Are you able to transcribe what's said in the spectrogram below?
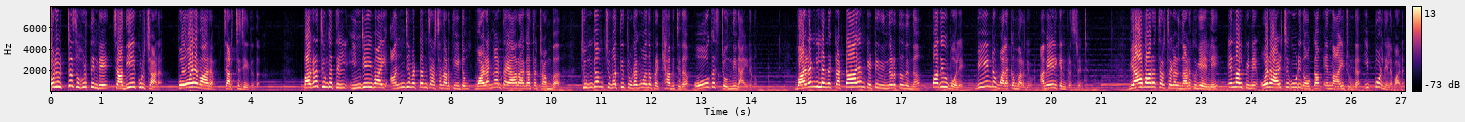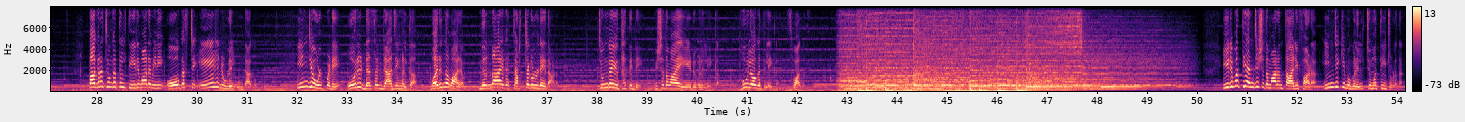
ഒരുറ്റ സുഹൃത്തിന്റെ ചതിയെക്കുറിച്ചാണ് പോയ വാരം ചർച്ച ചെയ്തത്. പകരച്ചുങ്കത്തിൽ ഇന്ത്യയുമായി അഞ്ചു വട്ടം ചർച്ച നടത്തിയിട്ടും വഴങ്ങാൻ തയ്യാറാകാത്ത ട്രംപ് ചുങ്കം ചുമത്തി തുടങ്ങുമെന്ന് പ്രഖ്യാപിച്ചത് ഓഗസ്റ്റ് ഒന്നിനായിരുന്നു. വഴങ്ങില്ലെന്ന് കട്ടായം കെട്ടി നിന്നിടത്തു നിന്ന് പതിവ് പോലെ വീണ്ടും മലക്കം പറഞ്ഞു അമേരിക്കൻ പ്രസിഡന്റ്. വ്യാപാര ചർച്ചകൾ നടക്കുകയല്ലേ? എന്നാൽ പിന്നെ ഒരാഴ്ച കൂടി നോക്കാം എന്നായിട്ടുണ്ട് ഇപ്പോൾ നിലപാട്. പകരച്ചുങ്കത്തിൽ തീരുമാനം ഇനി ഓഗസ്റ്റ് ഏഴിനുള്ളിൽ ഉണ്ടാകും. ഇന്ത്യ ഉൾപ്പെടെ ഒരു ഡസൻ രാജ്യങ്ങൾക്ക് വരുന്ന വാരം നിർണായക ചർച്ചകളുടേതാണ്. ചുങ്കയുദ്ധത്തിന്റെ വിശദമായ ഏടുകളിലേക്ക് ഭൂലോകത്തിലേക്ക് സ്വാഗതം. ഇരുപത്തിയഞ്ച് ശതമാനം താരിഫാണ് ഇന്ത്യയ്ക്ക് മുകളിൽ ചുമത്തിയിട്ടുള്ളത്.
